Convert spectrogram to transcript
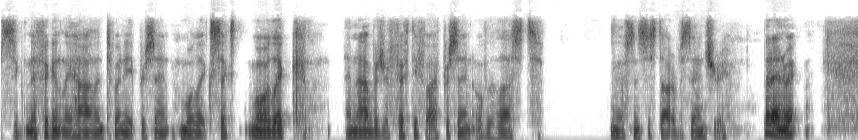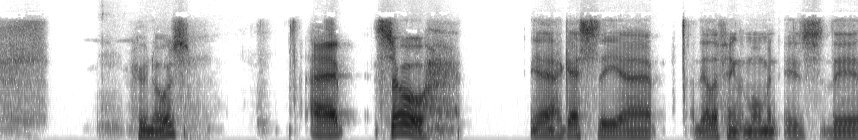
significantly higher than 28% more like six more like an average of 55% over the last you know since the start of the century but anyway who knows uh, so, yeah, I guess the uh, the other thing at the moment is the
